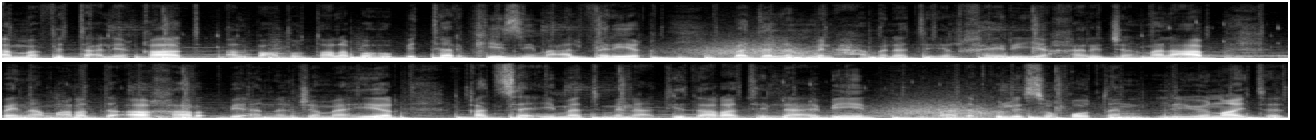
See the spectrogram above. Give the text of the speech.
أما في التعليقات البعض طلبه بالتركيز مع الفريق بدلا من حملته الخيرية خارج الملعب بينما رد آخر بأن الجماهير قد سئمت من اعتذارات اللاعبين بعد كل سقوط ليونايتد.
